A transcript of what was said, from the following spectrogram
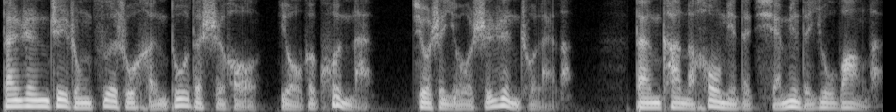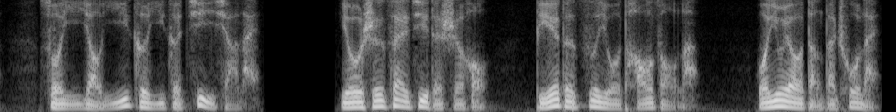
但认这种字数很多的时候，有个困难，就是有时认出来了，但看了后面的、前面的又忘了，所以要一个一个记下来。有时在记的时候，别的字又逃走了，我又要等它出来，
